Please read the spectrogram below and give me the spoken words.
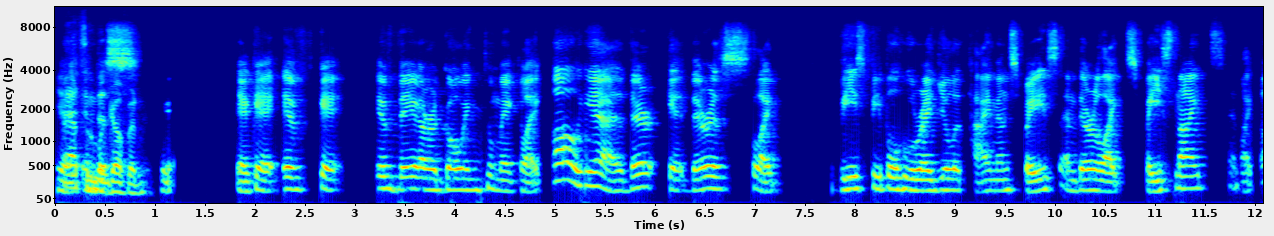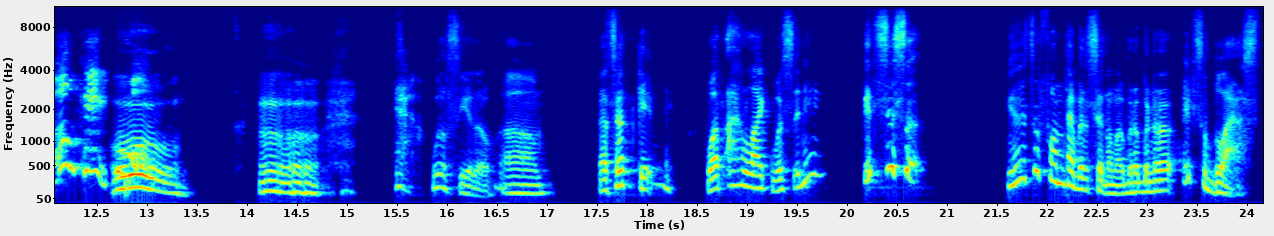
yeah, That's the this. MacGuffin. Okay, if okay, if they are going to make like, oh yeah, there okay, there is like these people who regulate time and space, and they're like space knights, and like okay, cool. Ooh. Ooh. Yeah, we'll see though. Um, that's it. Kayak, what I like was ini, it's just a, yeah, it's a fun time at the cinema. Bener-bener, it's a blast.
